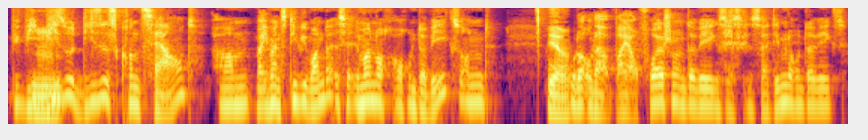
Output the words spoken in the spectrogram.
wie, wie, hm. wieso dieses Konzert? Ähm, weil ich meine, Stevie Wonder ist ja immer noch auch unterwegs und ja. oder, oder war ja auch vorher schon unterwegs, ist, ist seitdem noch unterwegs.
